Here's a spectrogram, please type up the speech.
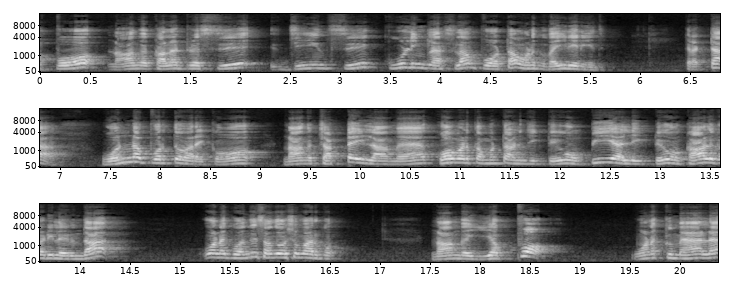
அப்போது நாங்கள் கலர் ட்ரெஸ்ஸு ஜீன்ஸு கூலிங் கிளாஸ்லாம் போட்டால் உனக்கு வயிறு எரியுது. கரெக்டாக ஒன்றை பொறுத்த வரைக்கும் நாங்கள் சட்டை இல்லாமல் கோமணத்தை மட்டும் அணிஞ்சிக்கிட்டு உன் பீயை அள்ளிக்கிட்டு உன் காலு கடியில் இருந்தால் உனக்கு வந்து சந்தோஷமாக இருக்கும். நாங்கள் எப்போ உனக்கு மேலே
